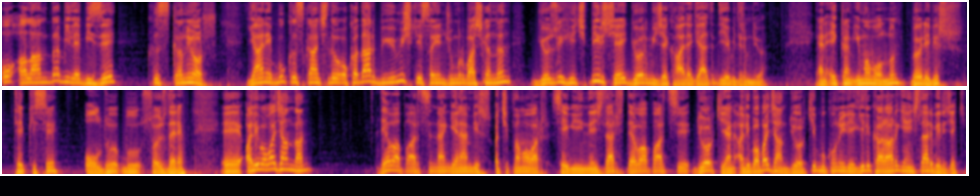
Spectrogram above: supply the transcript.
o alanda bile bizi kıskanıyor. Yani bu kıskançlığı o kadar büyümüş ki Sayın Cumhurbaşkanı'nın gözü hiçbir şey görmeyecek hale geldi diyebilirim diyor. Yani Ekrem İmamoğlu'nun böyle bir tepkisi oldu bu sözlere. Ee, Ali Babacan'dan Deva Partisi'nden gelen bir açıklama var sevgili dinleyiciler. Deva Partisi diyor ki yani Ali Babacan diyor ki bu konuyla ilgili kararı gençler verecek.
